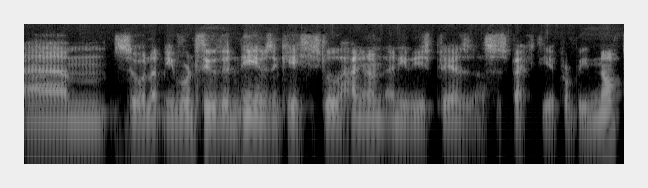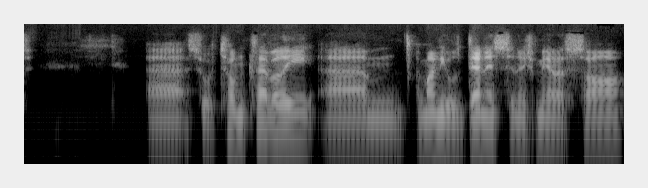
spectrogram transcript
Um, so let me run through the names in case you're still hanging on to any of these players. I suspect you're probably not. Uh, so Tom Cleverley, um, Emmanuel Dennis, and Ismaila Sarr.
